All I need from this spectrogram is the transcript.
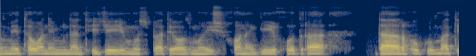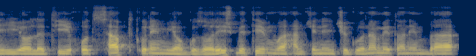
می توانیم نتیجه مثبت آزمایش خانگی خود را در حکومت ایالتی خود ثبت کنیم یا گزارش بدیم و همچنین چگونه می‌تونیم به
